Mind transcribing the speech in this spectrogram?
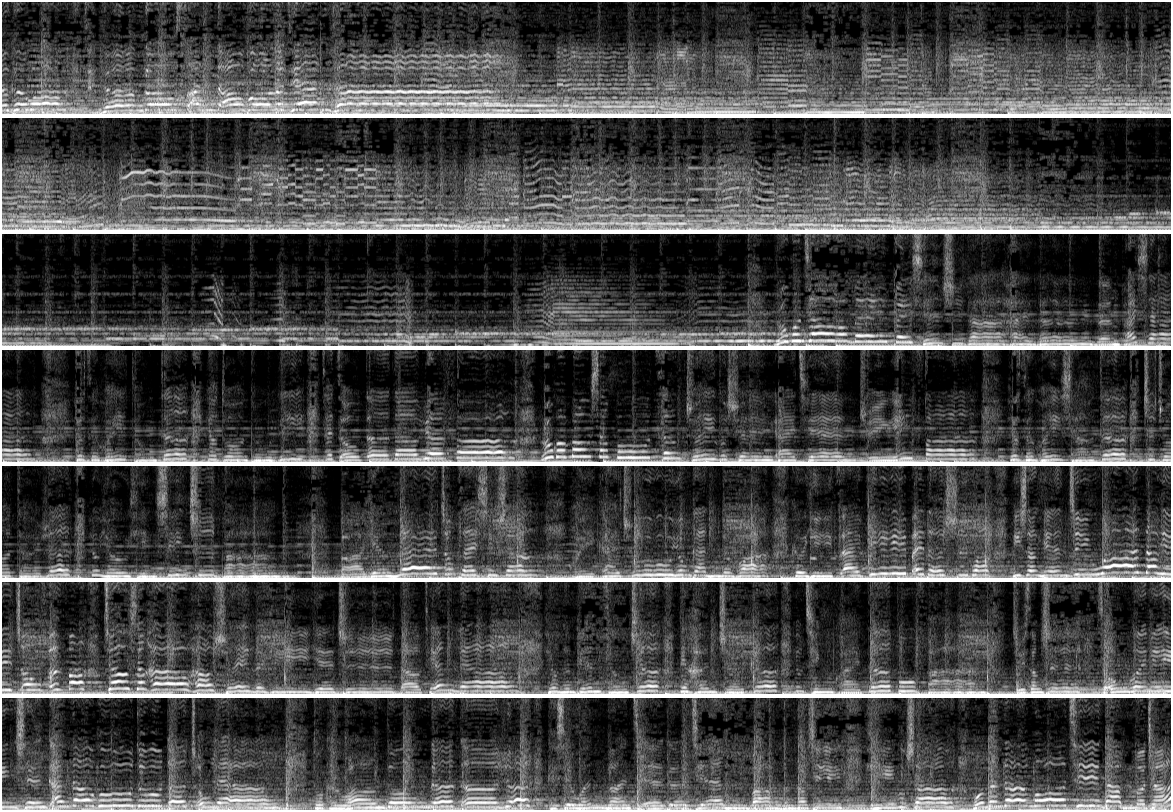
的渴望，怎会晓得执着的人拥有隐形翅膀？把眼泪种在心上。会开出勇敢的花，可以在疲惫的时光，闭上眼睛闻到一种芬芳，就像好好睡了一夜，直到天亮，又能边走着边哼着歌，用轻快的步伐。沮丧时总会明显感到孤独的重量，多渴望懂得的人。给些温暖，借个肩膀，很高兴一路上我们的默契那么长，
